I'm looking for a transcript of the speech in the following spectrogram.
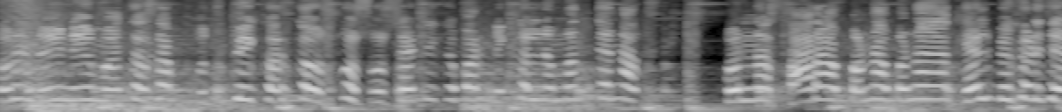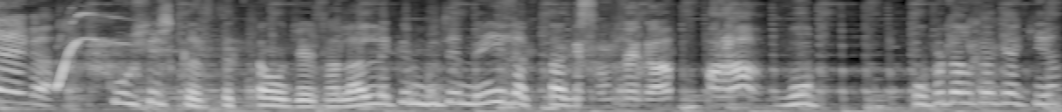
अरे नहीं नहीं मेहता साहब कुछ भी करके उसको सोसाइटी के बाहर निकलने मत देना। वरना सारा बना बनाया खेल बिगड़ जाएगा। कोशिश कर सकता हूँ जेठालाल लेकिन मुझे नहीं लगता कि समझेगा। पर हाँ वो पोपटाल का क्या किया?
